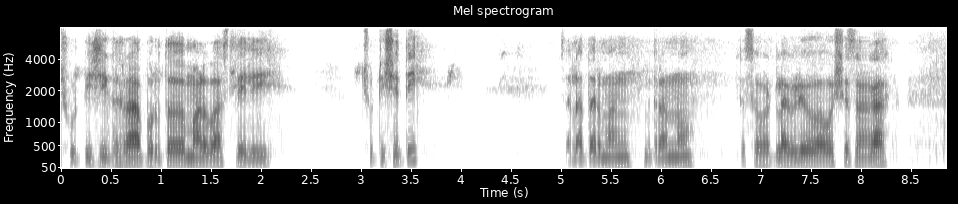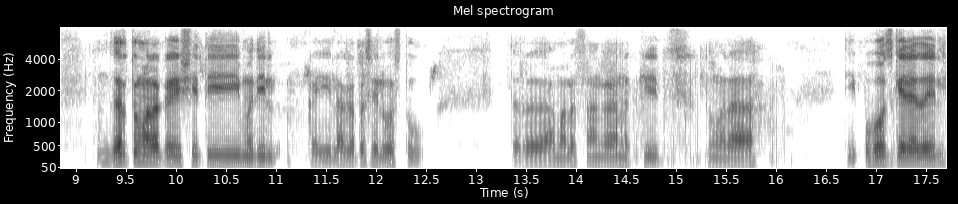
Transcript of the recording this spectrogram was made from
छोटीशी घरापुरतं माळवा असलेली छोटी शेती. चला तर मग मित्रांनो कसं वाटला व्हिडिओ अवश्य सांगा. जर तुम्हाला काही शेतीमधील काही लागत असेल वस्तू तर आम्हाला सांगा. नक्कीच तुम्हाला ती पोहोच केल्या जाईल.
